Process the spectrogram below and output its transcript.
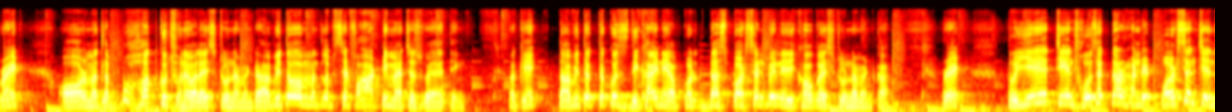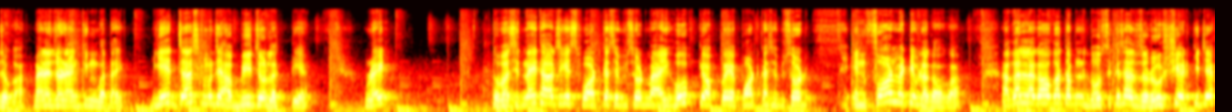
राइट और मतलब बहुत कुछ होने वाला है इस टूर्नामेंट में। अभी तो मतलब सिर्फ़ आठ ही मैचेस हुए आई थिंक ओके तो अभी तक तो कुछ दिखाई नहीं, आपको दस परसेंट भी नहीं दिखा होगा इस टूर्नामेंट का राइट तो ये चेंज हो सकता है और हंड्रेड परसेंट चेंज होगा। मैंने जो रैंकिंग बताई, ये जस्ट मुझे अभी जो लगती है राइट तो बस इतना ही था आज के इस पॉडकास्ट एपिसोड में। आई होप कि आपको ये पॉडकास्ट एपिसोड इन्फॉर्मेटिव लगा होगा। अगर लगा होगा तो अपने दोस्तों के साथ ज़रूर शेयर कीजिए।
